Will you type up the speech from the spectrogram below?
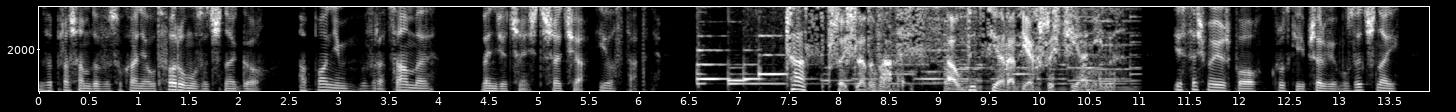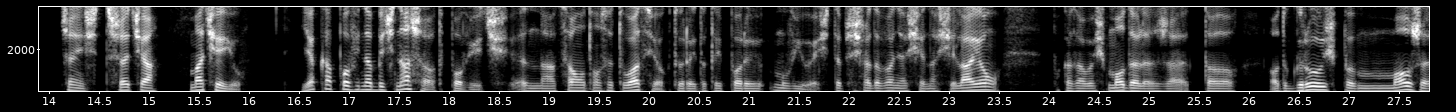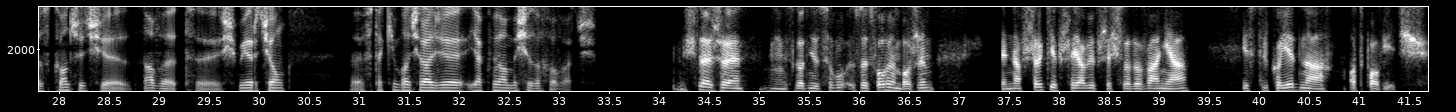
Zapraszam do wysłuchania utworu muzycznego, a po nim wracamy. Będzie część trzecia i ostatnia. Czas prześladowanych. Audycja Radia Chrześcijanin. Jesteśmy już po krótkiej przerwie muzycznej. Część trzecia. Macieju, jaka powinna być nasza odpowiedź na całą tą sytuację, o której do tej pory mówiłeś? Te prześladowania się nasilają. Pokazałeś model, że to od gruźb może skończyć się nawet e, śmiercią. W takim bądź razie, jak my mamy się zachować? Myślę, że zgodnie ze Słowem Bożym, na wszelkie przejawy prześladowania jest tylko jedna odpowiedź:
